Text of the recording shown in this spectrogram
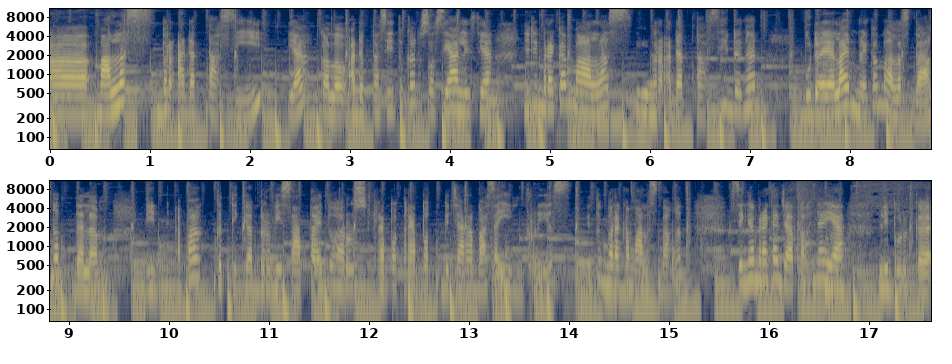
uh, malas beradaptasi ya. Kalau adaptasi itu kan sosialis ya. Jadi mereka malas iya. beradaptasi dengan budaya lain. Mereka malas banget dalam di apa ketika berwisata itu harus repot-repot bicara bahasa Inggris. Itu mereka malas banget. Sehingga mereka jatuhnya ya libur ke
